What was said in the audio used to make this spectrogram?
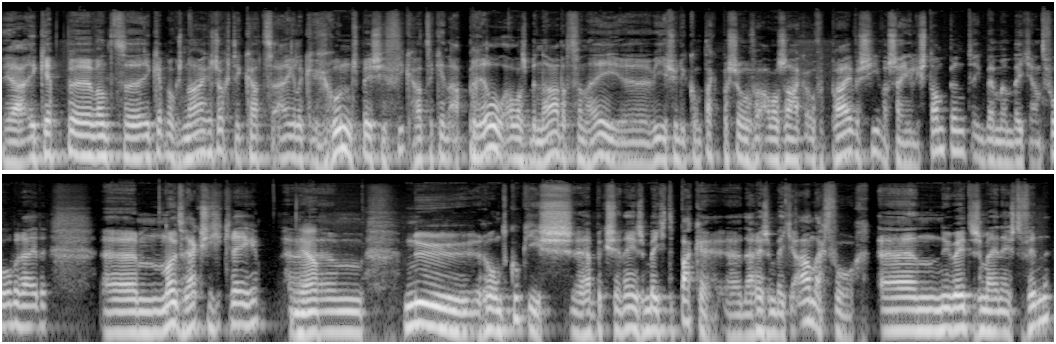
Ja, ik heb, uh, want uh, ik heb nog eens nagezocht. Ik had eigenlijk groen specifiek, had ik in april alles benaderd van hey, uh, wie is jullie contactpersoon voor alle zaken over privacy? Wat zijn jullie standpunten? Ik ben me een beetje aan het voorbereiden. Um, nooit reactie gekregen. Ja. Um, nu rond cookies heb ik ze ineens een beetje te pakken. Uh, daar is een beetje aandacht voor. En nu weten ze mij ineens te vinden.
